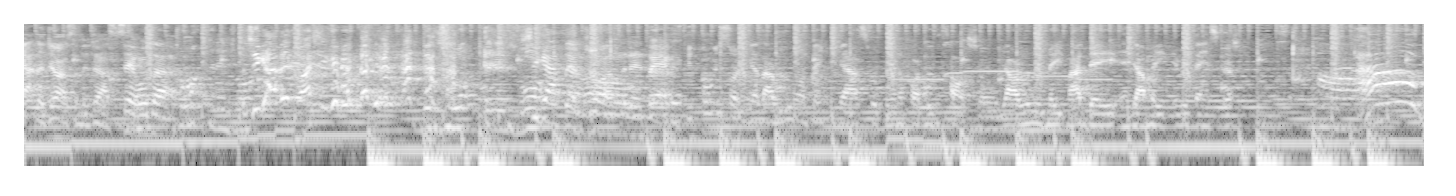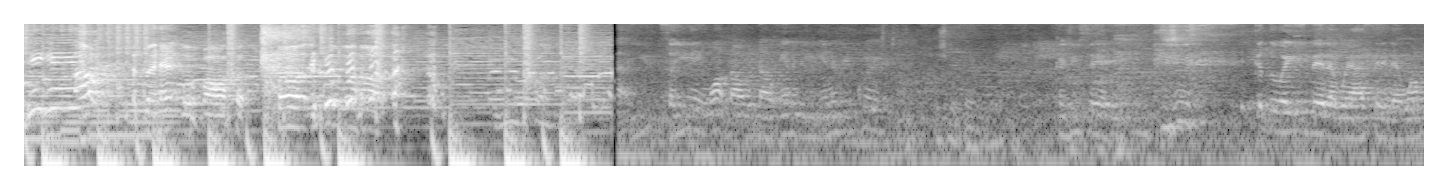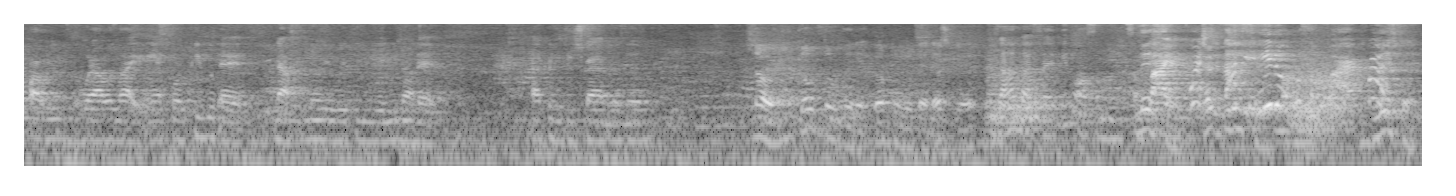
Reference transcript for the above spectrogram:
got the Johnson the Johnson. Say what's up. Johnson and Johnson. She got it. Why she got the Johnson and She got that Johnson and Johnson. Before we start, guys, I really want to thank you guys for being a part of the talk show. Y'all really made my day, and y'all made everything special. Oh, big head. Oh, the hat will fall. Way you said that, way I said that one part where, you, where I was like, and for people that not familiar with you and you know that, how could you describe yourself? No, you go through with it. Go through with that. That's good. Cause I was about to say, people want some some Listen, fire questions. I can hit them with some fire questions. Listen,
